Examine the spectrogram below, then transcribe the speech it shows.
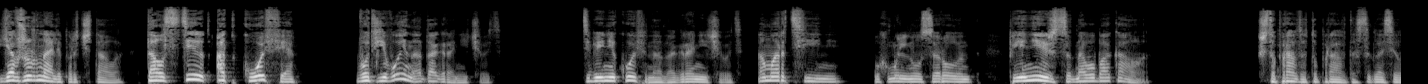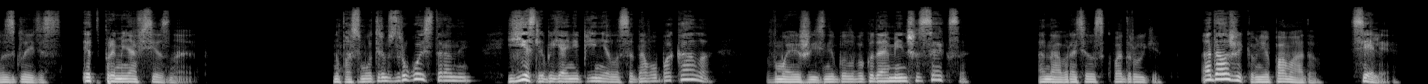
«Я в журнале прочитала. Толстеют от кофе. Вот его и надо ограничивать». «Тебе не кофе надо ограничивать, а мартини», — ухмыльнулся Роланд. «Пьянеешь с одного бокала». «Что правда, то правда», — согласилась Глэдис. «Это про меня все знают». Но посмотрим с другой стороны. Если бы я не пьянела с одного бокала, в моей жизни было бы куда меньше секса. Она обратилась к подруге. «Одолжи-ка мне помаду, Селия».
